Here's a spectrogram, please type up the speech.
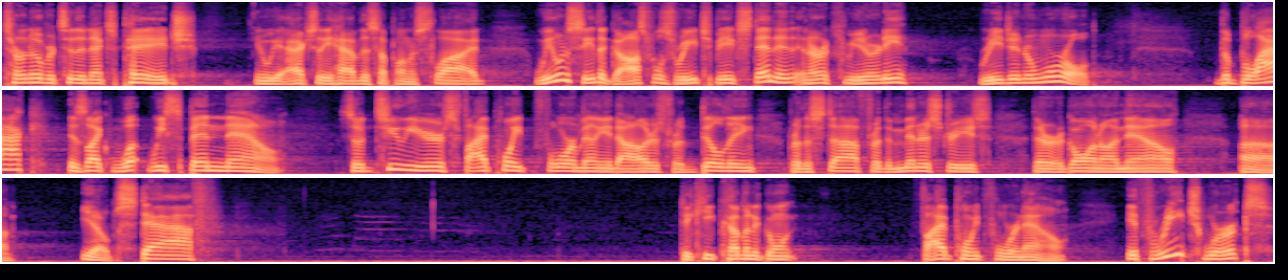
turn over to the next page, and we actually have this up on a slide. We want to see the gospel's reach be extended in our community, region, and world. The black is like what we spend now. So, two years, $5.4 million for the building, for the stuff, for the ministries that are going on now, uh, you know, staff, to keep coming and going 5.4 now. If reach works,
